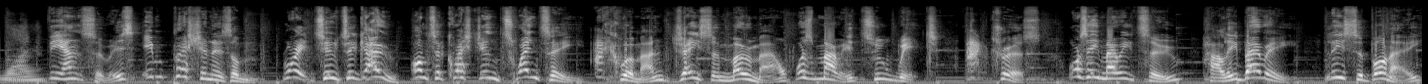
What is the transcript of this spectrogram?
one. The answer is Impressionism. Right, two to go. On to question 20. Aquaman Jason Momoa was married to which actress? Was he married to Halle Berry, Lisa Bonet,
